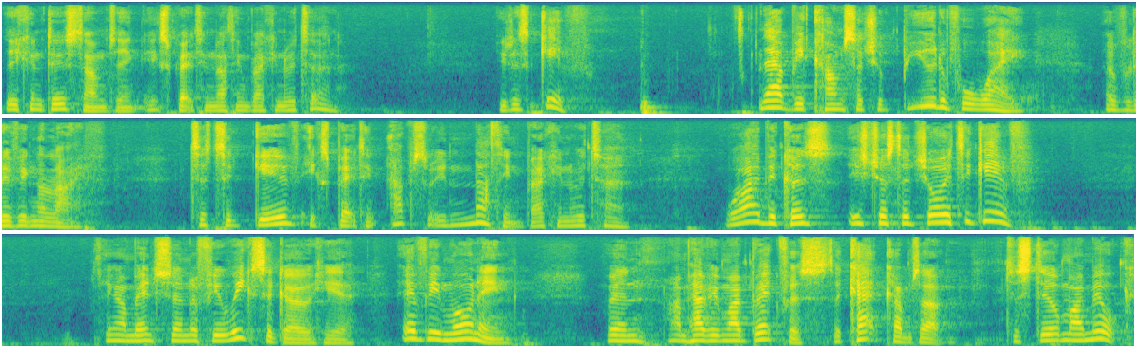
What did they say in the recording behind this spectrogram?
that you can do something expecting nothing back in return. You just give. That becomes such a beautiful way of living a life. To, to give expecting absolutely nothing back in return. Why? Because it's just a joy to give. I think I mentioned a few weeks ago here. Every morning when I'm having my breakfast, the cat comes up to steal my milk.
